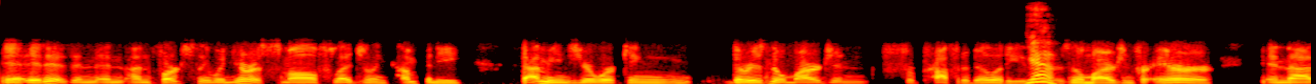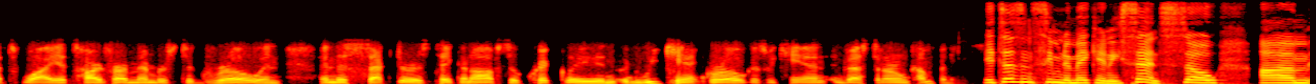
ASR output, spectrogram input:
It, it is, and and unfortunately, when you're a small fledgling company, that means you're working. There is no margin for profitability. Yeah. There's no margin for error and that's why it's hard for our members to grow and and this sector has taken off so quickly and, and we can't grow because we can't invest in our own companies. It doesn't seem to make any sense. So um,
